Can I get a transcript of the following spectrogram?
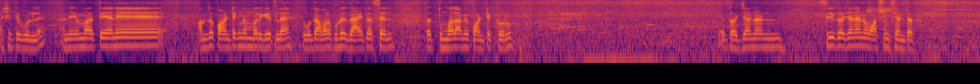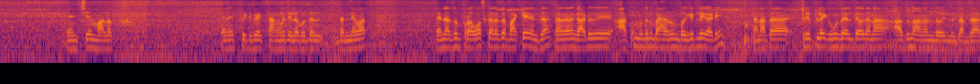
असे ते बोलले. आणि मग त्याने आमचा कॉन्टॅक्ट नंबर घेतला आहे तो बोलतो आम्हाला कुठे जायचं असेल तर तुम्हाला आम्ही कॉन्टॅक्ट करू. Gajanan Shri Gajanan washing centre. यांचे मालक. त्याने फीडबॅक चांगलं दिल्याबद्दल धन्यवाद. त्यांना अजून प्रवास करायचा बाकी आहे त्यांचा कारण त्यांना गाडी आतमधून बाहेरून बघितली गाडी. त्यांना आता ट्रिपला घेऊन जाईल तेव्हा त्यांना अजून आनंद होईल त्यांचा आमचा.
